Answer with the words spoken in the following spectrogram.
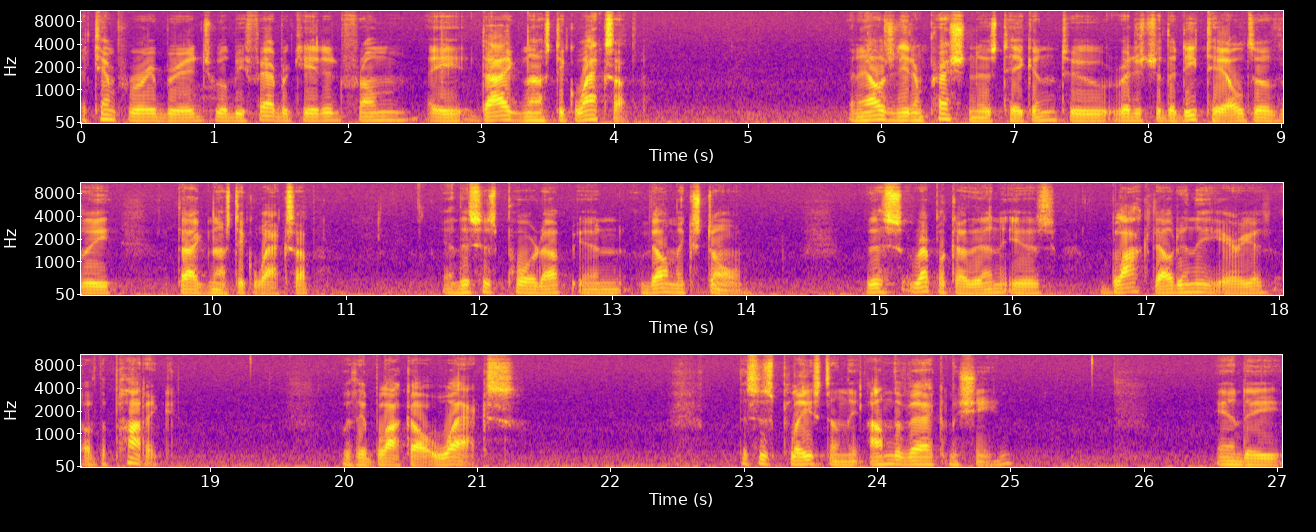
a temporary bridge will be fabricated from a diagnostic wax-up. An alginate impression is taken to register the details of the diagnostic wax-up, and this is poured up in Velmix stone. This replica then is blocked out in the area of the pontic with a blockout wax. This is placed on the Omnivac machine, and a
